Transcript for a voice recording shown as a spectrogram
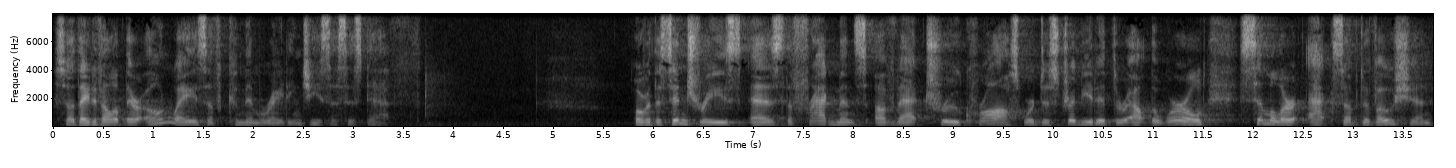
so they developed their own ways of commemorating Jesus' death. Over the centuries, as the fragments of that true cross were distributed throughout the world, similar acts of devotion,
